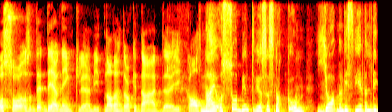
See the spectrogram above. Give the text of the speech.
Og så, altså, det, det er jo den enkle biten av det. Det var ikke der det gikk galt. Nei, og så begynte vi også å snakke om Ja, men hvis vi er veldig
